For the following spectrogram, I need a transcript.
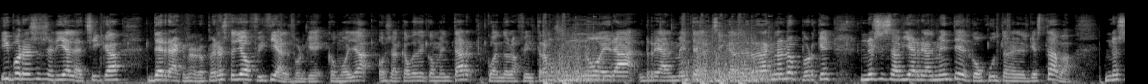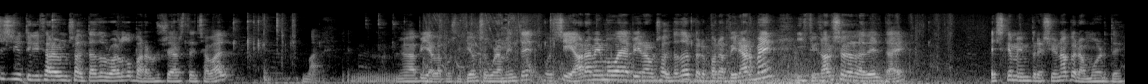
Y por eso sería la chica de Ragnarok. Pero esto ya oficial, porque como ya os acabo de comentar Cuando la filtramos no era realmente la chica de Ragnarok Porque no se sabía realmente el conjunto en el que estaba. No sé si utilizaron un saltador o algo para rushear a este chaval. Vale, me va a pillar la posición seguramente. Pues sí, ahora mismo voy a pillar un saltador Pero para pirarme y fijaros en la delta, eh Es que me impresiona pero a muerte.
